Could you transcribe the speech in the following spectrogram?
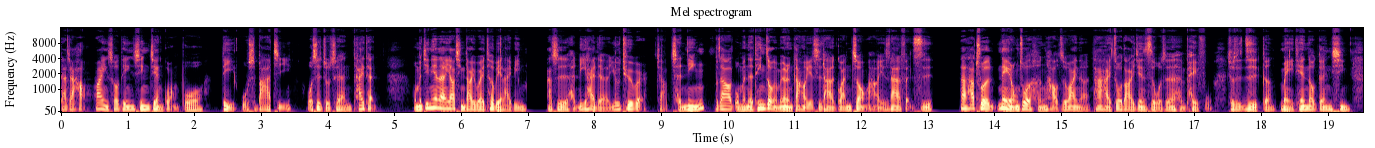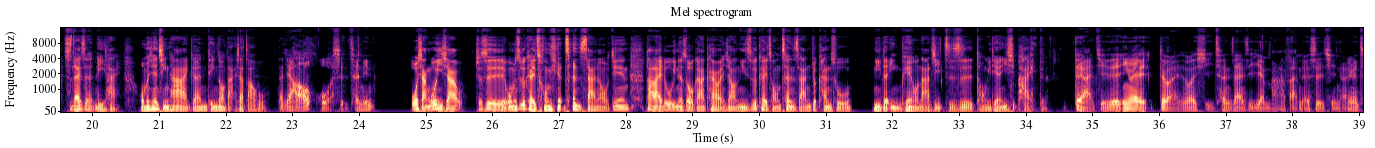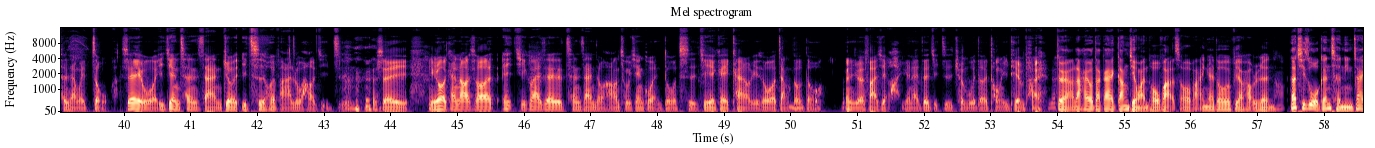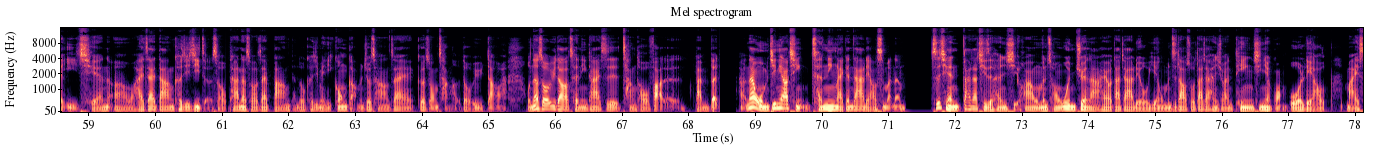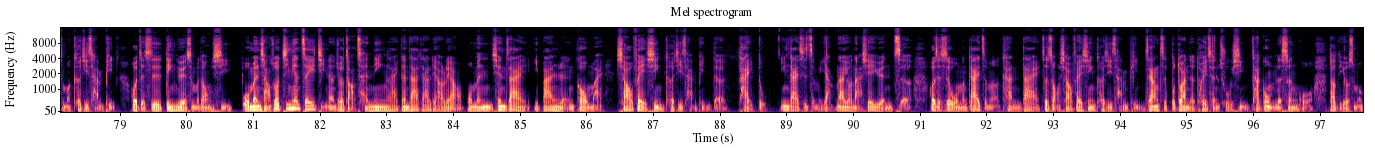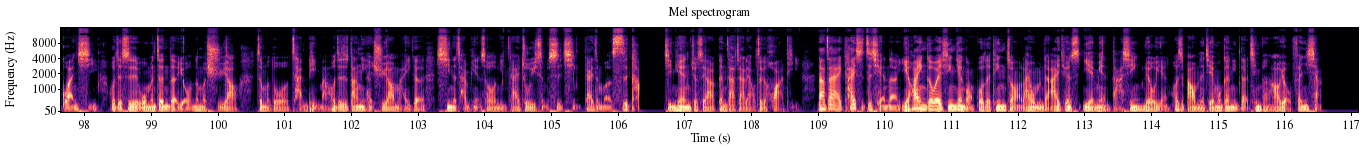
大家好，欢迎收听新建广播第五十八集，我是主持人 Titan。我们今天呢邀请到一位特别来宾，他是很厉害的 YouTuber，叫陈宁。不知道我们的听众有没有人刚好也是他的观众哈，也是他的粉丝。那他除了内容做得很好之外呢，他还做到一件事，我真的很佩服，就是日更，每天都更新，实在是很厉害。我们先请他来跟听众打一下招呼。大家好，我是陈宁。我想问一下，就是我们是不是可以从你的衬衫哦？我今天他来录音的时候，我跟他开玩笑，你是不是可以从衬衫就看出你的影片有哪几支是同一天一起拍的？对啊，其实因为对我来说，洗衬衫是一件麻烦的事情啊，因为衬衫会皱嘛，所以我一件衬衫就一次会把它录好几支。所以你如果看到说，哎，奇怪，这个衬衫怎么好像出现过很多次？其实也可以看哦，比如说我长痘痘。那你就会发现啊，原来这几只全部都是同一天拍的。对啊，那还有大概刚剪完头发的时候吧，应该都比较好认哈。那其实我跟陈宁在以前啊，我还在当科技记者的时候，他那时候在帮很多科技媒体公稿，我们就常常在各种场合都有遇到啊。我那时候遇到陈宁，他还是长头发的版本。好，那我们今天要请陈宁来跟大家聊什么呢？之前大家其实很喜欢我们从问卷啊，还有大家的留言，我们知道说大家很喜欢听新鲜广播聊买什么科技产品，或者是订阅什么东西。我们想说今天这一集呢，就找陈宁来跟大家聊聊我们现在一般人购买消费性科技产品的态度。应该是怎么样？那有哪些原则，或者是我们该怎么看待这种消费性科技产品？这样子不断的推陈出新，它跟我们的生活到底有什么关系？或者是我们真的有那么需要这么多产品吗？或者是当你很需要买一个新的产品的时候，你该注意什么事情？该怎么思考？今天就是要跟大家聊这个话题。那在开始之前呢，也欢迎各位新建广播的听众来我们的 iTunes 页面打新留言，或是把我们的节目跟你的亲朋好友分享。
